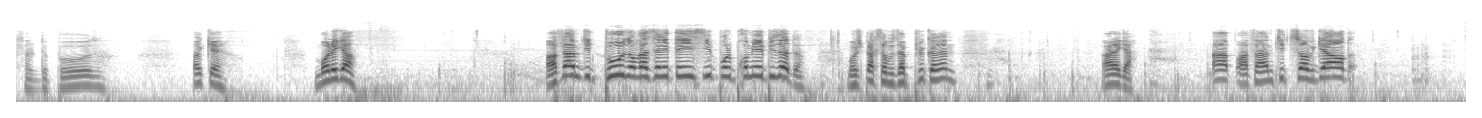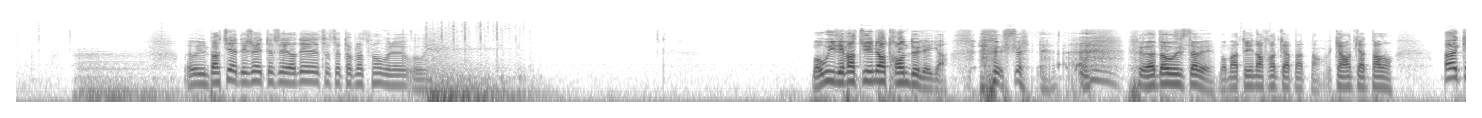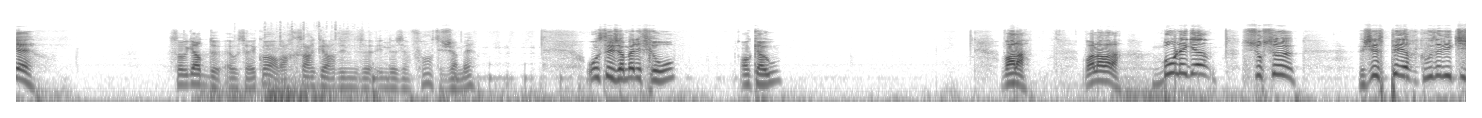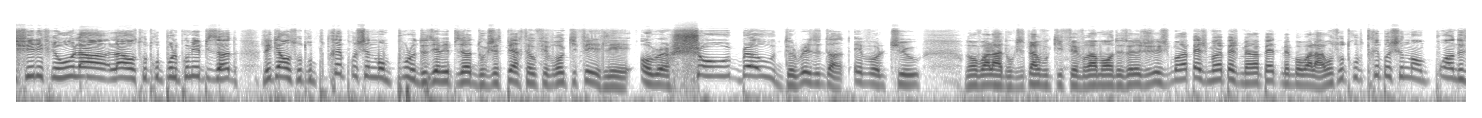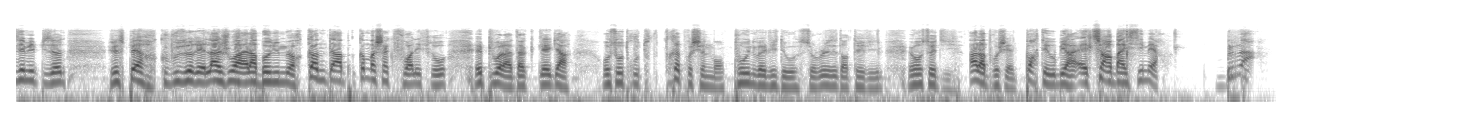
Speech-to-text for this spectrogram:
Salle de pause. Ok. Bon les gars. On va faire une petite pause, on va s'arrêter ici pour le premier épisode. Bon j'espère que ça vous a plu quand même. Voilà les gars. Hop, on va faire une petite sauvegarde. Euh, une partie a déjà été sauvegardée sur cet emplacement. Bon oui, il est 21h32 les gars. Attends, vous le savez. Bon, 21h34 maintenant. 44, pardon. Ok. Sauvegarde 2. Eh, vous savez quoi? On va regarder une, une deuxième fois, on sait jamais. On sait jamais les frérots. En cas où. Voilà. Voilà, voilà. Bon les gars, sur ce, J'espère que vous avez kiffé les frérots. Là, là, on se retrouve pour le premier épisode. Les gars, on se retrouve très prochainement pour le deuxième épisode. Donc j'espère que ça vous fait vraiment kiffer les horror show, bro, de Resident Evil 2. Donc voilà, donc j'espère que vous kiffez vraiment. Désolé, je, me répète, je me répète, je me répète. Mais bon, voilà, on se retrouve très prochainement pour un deuxième épisode. J'espère que vous aurez la joie et la bonne humeur comme d'hab, comme à chaque fois, les frérots. Et puis voilà, donc les gars, on se retrouve très prochainement pour une nouvelle vidéo sur Resident Evil. Et on se dit à la prochaine. Portez-vous bien et ciao, bye, Simmer. Bra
